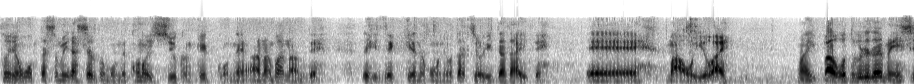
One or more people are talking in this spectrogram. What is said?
そういうふうに思った人もいらっしゃると思うんで、この1週間結構ね、穴場なんで、ぜひ絶景の方にお立ち寄りいただいて、えー、まあ、お祝い。まあ、いっぱいおごってくれたらもいいし、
